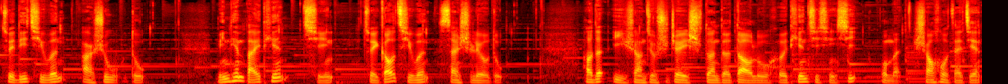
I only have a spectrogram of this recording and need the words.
最低气温二十五度；明天白天晴，最高气温三十六度。好的，以上就是这一时段的道路和天气信息，我们稍后再见。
